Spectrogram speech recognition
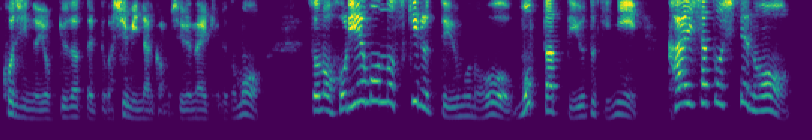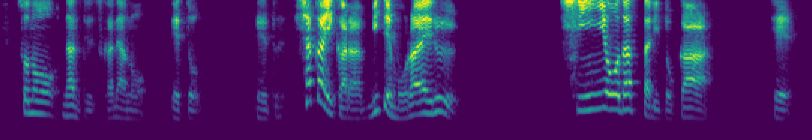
個人の欲求だったりとか趣味になるかもしれないけれども、そのホリエモンのスキルっていうものを持ったっていうときに、会社としての、その、なんていうんですかね、あの、えっと、えっと、社会から見てもらえる信用だったりとか、えー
